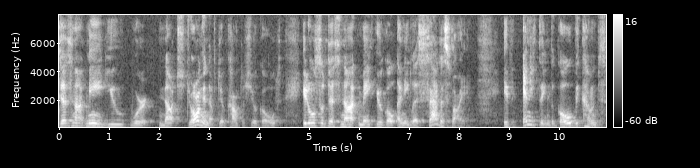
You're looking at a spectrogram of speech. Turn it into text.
does not mean you were not strong enough to accomplish your goals. It also does not make your goal any less satisfying. If anything, the goal becomes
